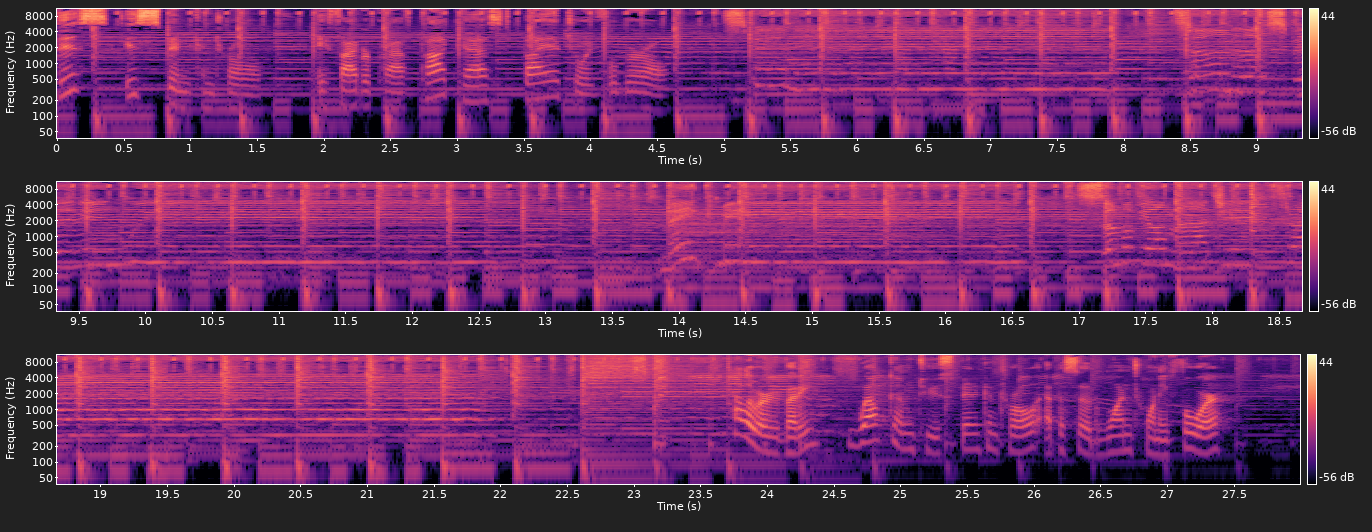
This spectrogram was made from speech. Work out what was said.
This is Spin Control, a Fibercraft podcast by a joyful girl. Spinning, turn a spinning wheel. Make me some of your magic thread. Hello, everybody. Welcome to Spin Control, episode 124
